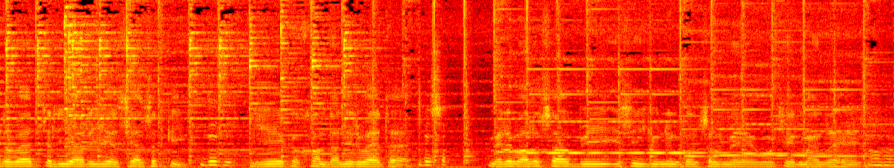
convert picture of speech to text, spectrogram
रवायत चली आ रही है सियासत की जी जी। ये एक ख़ानदानी रवायत है। मेरे वालद साहब भी इसी यूनियन काउंसिल में वो चेयरमैन रहे। हम्म,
